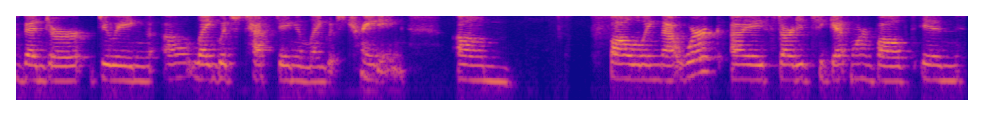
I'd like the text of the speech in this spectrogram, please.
vendor doing uh, language testing and language training. Um, following that work, I started to get more involved in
